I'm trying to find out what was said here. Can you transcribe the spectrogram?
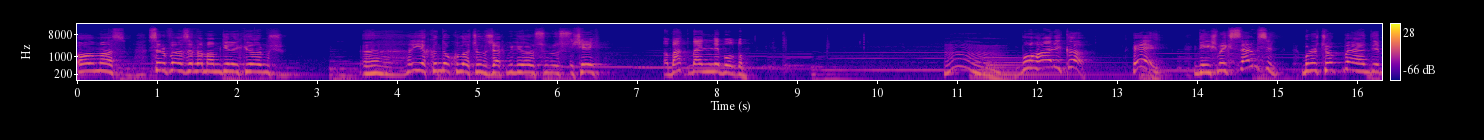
Olmaz. Sınıfı hazırlamam gerekiyormuş. Ah, yakında okul açılacak biliyorsunuz. Şey, bak ben ne buldum. Bu harika. Hey, değişmek ister misin? Bunu çok beğendim.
